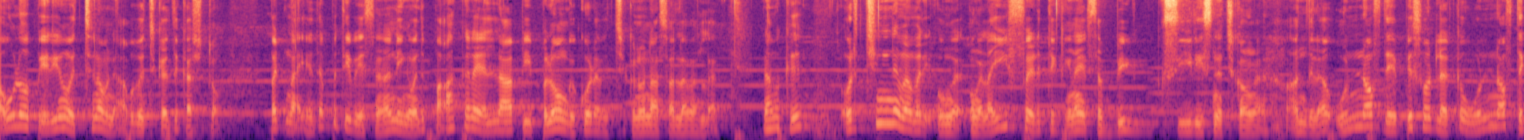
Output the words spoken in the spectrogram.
அவ்வளோ பேரையும் வச்சு நம்ம ஞாபகம் வச்சுக்கிறது கஷ்டம். பட் நான் எதை பற்றி பேசுகிறேன்னா நீங்கள் வந்து பார்க்குற எல்லா பீப்புளும் உங்கள் கூட வச்சுக்கணும்னு நான் சொல்ல வரல. நமக்கு ஒரு சின்ன மெமரி உங்கள் உங்கள் லைஃப் எடுத்துக்கிட்டிங்கன்னா இட்ஸ் அ பிக் சீரீஸ்னு வச்சுக்கோங்க. அதில் ஒன் ஆஃப் த எபிசோடில் இருக்க ஒன் ஆஃப் த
